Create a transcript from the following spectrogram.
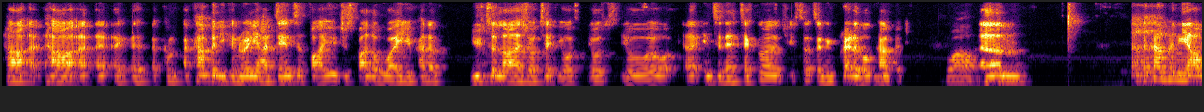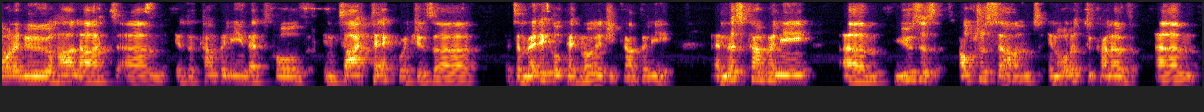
how how a, a, a, company can really identify you just by the way you kind of utilize your your your, your uh, internet technology. So it's an incredible company. Wow. Um, Another company I wanted to highlight um, is a company that's called InSightec, which is a it's a medical technology company, and this company um, uses ultrasound in order to kind of um,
